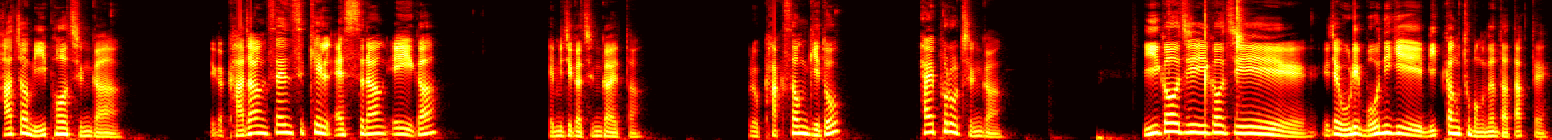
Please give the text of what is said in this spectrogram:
4.2% 증가. 그러니까 가장 센 스킬 S랑 A가 데미지가 증가했다. 그리고 각성기도 8% 증가. 이거지, 이거지. 이제 우리 모닉이 밑강투 먹는다, 딱대.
